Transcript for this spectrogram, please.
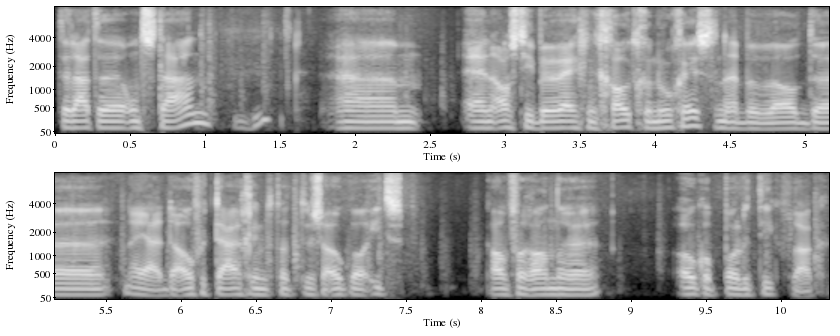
te laten ontstaan. Mm -hmm. um, en als die beweging groot genoeg is, dan hebben we wel de, nou ja, de overtuiging dat dat dus ook wel iets kan veranderen, ook op politiek vlak.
